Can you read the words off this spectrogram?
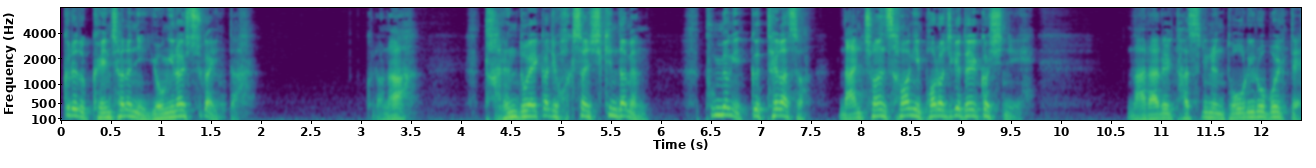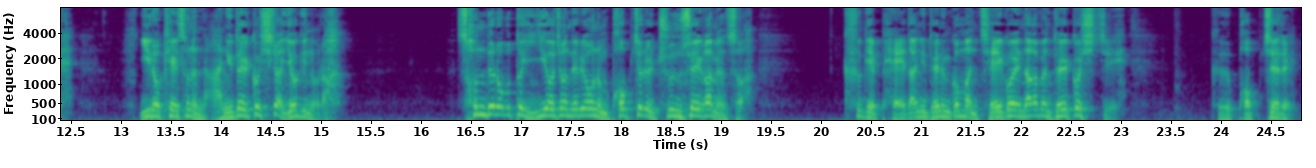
그래도 괜찮으니 용인할 수가 있다. 그러나 다른 도에까지 확산시킨다면 분명히 끝에 가서 난처한 상황이 벌어지게 될 것이니 나라를 다스리는 도리로 볼 때 이렇게 해서는 아니될 것이라 여기노라. 선대로부터 이어져 내려오는 법제를 준수해 가면서 크게 배단이 되는 것만 제거해 나가면 될 것이지. 그 법제를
